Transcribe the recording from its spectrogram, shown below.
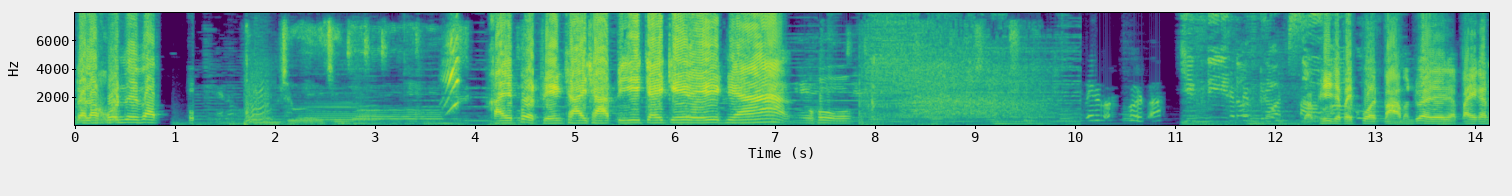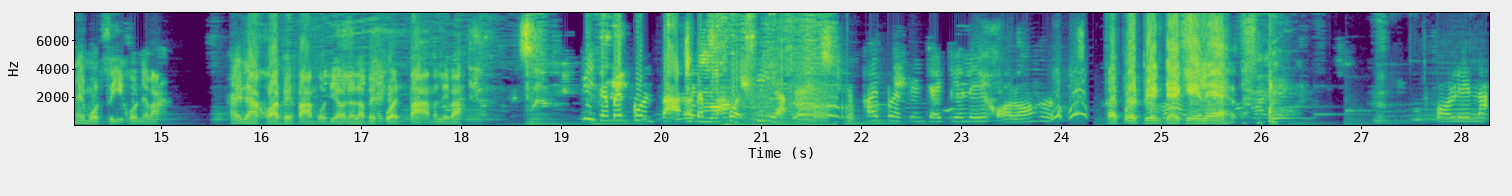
แต่ละคนเลยสัตว์ใครเปิดเพลงชายชาตรีใจเกเรอีกเนี้ย โอ้โหำเป็นรถปวดปะยินดีต้อนรับเดี๋ยวพี่จะไปปวดป่ามันด้วยเลยเนี่ยไปกันให้หมดสี่คนเนี่ยมาให้นาคอสไปฟาร์มคนเดียวเดี๋ยวเราไปปวดป่ามันเลยปะ พี่จะไม่ปวดตาแล้วแต่มาปวดพี่อะใครเปิดเป็นใจเกเรขอร้องเถอะใครเปิดเพลงใจเกเรพอเล่นนะ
